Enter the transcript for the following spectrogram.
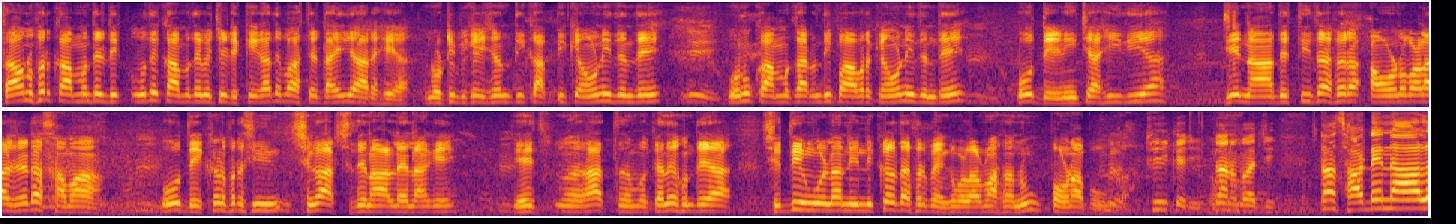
ਤਾਂ ਉਹਨੂੰ ਫਿਰ ਕੰਮ ਦੇ ਡਿੱਕ- ਉਹਦੇ ਕੰਮ ਦੇ ਵਿੱਚ ਡਿੱਕੇਗਾ ਤੇ ਵਾਸਤੇ ਟਾਈ ਜਾ ਰਹੇ ਆ। ਨੋਟੀਫਿਕੇਸ਼ਨ ਦੀ ਕਾਪੀ ਕਿਉਂ ਨਹੀਂ ਦਿੰਦੇ? ਉਹਨੂੰ ਕੰਮ ਕਰਨ ਦੀ ਪਾਵਰ ਕਿਉਂ ਨਹੀਂ ਦਿੰਦੇ? ਉਹ ਦੇਣੀ ਚਾਹੀਦੀ ਆ। ਜੇ ਨਾ ਦਿੱਤੀ ਤਾਂ ਫਿਰ ਆਉਣ ਵਾਲਾ ਜਿਹੜਾ ਸਮਾਂ ਉਹ ਦੇਖਣ ਫਿਰ ਅਸੀਂ ਸੰਘਰਸ਼ ਦੇ ਨਾਲ ਲੈ ਲਾਂਗੇ। ਇਹ ਹੱਥ ਕਹਿੰਦੇ ਹੁੰਦੇ ਆ ਸਿੱਧੀ ਉਂਗਲ ਨਾਲ ਨਹੀਂ ਨਿਕਲਦਾ ਫਿਰ ਬੈਂਕ ਵਾਲਾ ਸਾਨੂੰ ਪਾਉਣਾ ਪਊਗਾ। ਠੀਕ ਹੈ ਜੀ ਧੰਨਵਾਦ ਜੀ। ਤਾਂ ਸਾਡੇ ਨਾਲ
